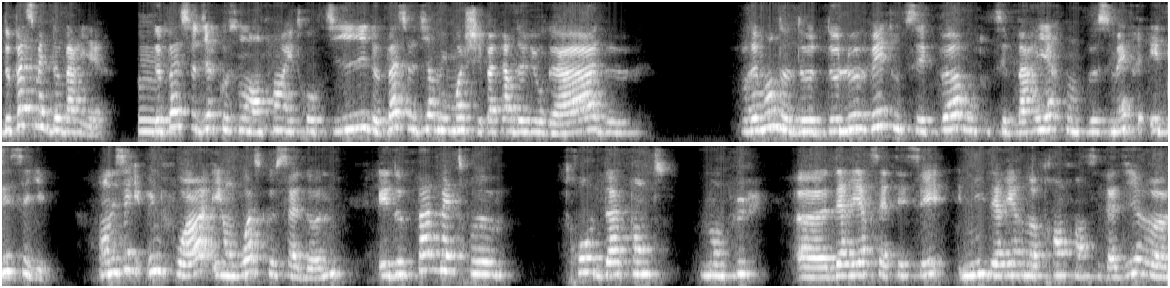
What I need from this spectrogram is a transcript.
de pas se mettre de barrières. Mm. De pas se dire que son enfant est trop petit, de pas se dire mais moi je sais pas faire de yoga, de vraiment de, de, lever toutes ces peurs ou toutes ces barrières qu'on peut se mettre et d'essayer. On essaye une fois et on voit ce que ça donne et de pas mettre trop d'attentes non plus euh, derrière cet essai ni derrière notre enfant. C'est-à-dire euh,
